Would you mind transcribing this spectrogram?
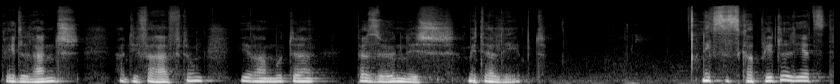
Gretel Lansch hat die Verhaftung ihrer Mutter persönlich miterlebt. Nächstes Kapitel jetzt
